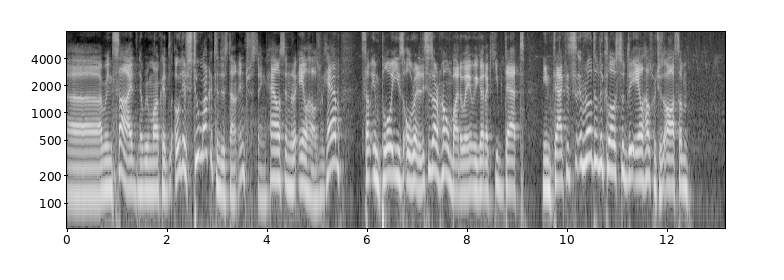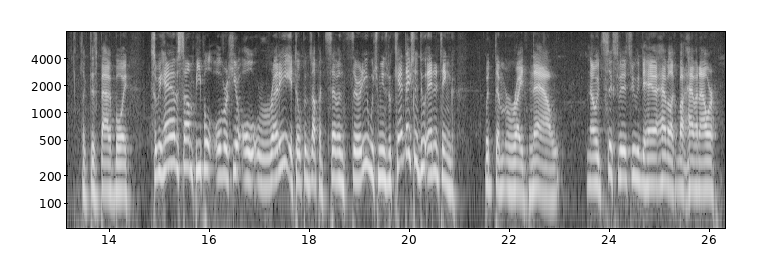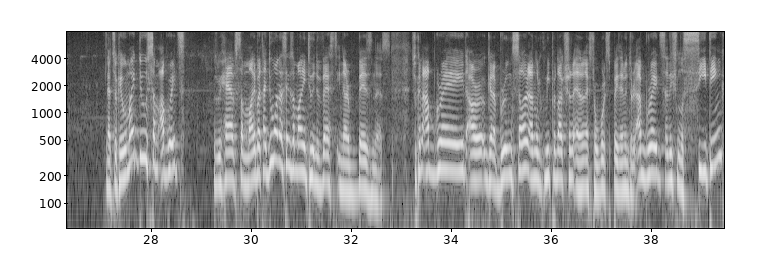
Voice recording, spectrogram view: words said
I'm inside. Nobody market. Oh, there's two markets in this town. Interesting. House and ale house. We have some employees already. This is our home, by the way. We gotta keep that intact. It's relatively close to the ale house, which is awesome. It's like this bad boy. So we have some people over here already. It opens up at 7.30, which means we can't actually do anything with them right now. Now it's 6.53, we have like about half an hour. That's okay. We might do some upgrades because we have some money, but I do want to save some money to invest in our business. So we can upgrade our, get a brewing cellar, unlock meat production, and an extra workspace inventory upgrades, additional seating,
